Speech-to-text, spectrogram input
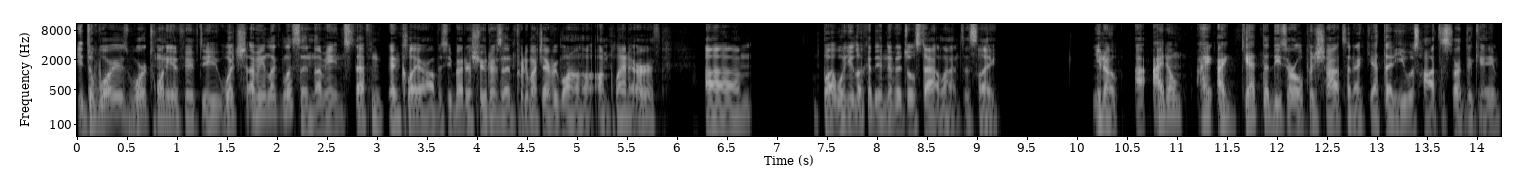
The Warriors were 20 of 50, which, I mean, like, listen, I mean, Steph and, and Klay are obviously better shooters than pretty much everyone on, on planet Earth. Um, but when you look at the individual stat lines, it's like, you know, I, I don't, I, I get that these are open shots and I get that he was hot to start the game.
